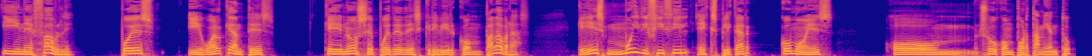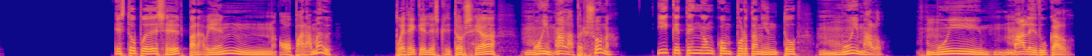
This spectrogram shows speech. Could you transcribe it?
inefable? Pues, igual que antes, que no se puede describir con palabras, que es muy difícil explicar cómo es o su comportamiento. Esto puede ser para bien o para mal. Puede que el escritor sea muy mala persona y que tenga un comportamiento muy malo, muy mal educado.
